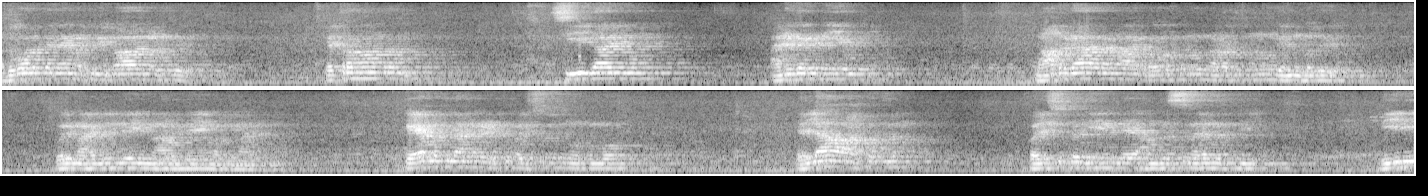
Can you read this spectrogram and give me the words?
അതുപോലെ തന്നെ മറ്റു വിഭാഗങ്ങൾക്ക് എത്രമാത്രം സ്വീകാര്യവും അനുകരണീയവും മാതൃകാപരമായ പ്രവർത്തനവും നടത്തുന്നു എന്നുള്ളത് ഒരു നാടിന്റെയും നാടിന്റെയും അഭിമാനമാണ്. കേരളത്തിൽ അങ്ങനെ എടുത്ത് പരിശോധിച്ച് നോക്കുമ്പോൾ എല്ലാ അർത്ഥത്തിലും പരിശുദ്ധ ദീനിന്റെ അന്തസ് നിലനിർത്തി ദീനീ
